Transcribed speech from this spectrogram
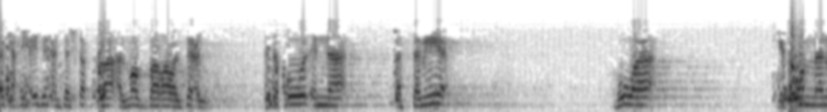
لك حينئذ أن تشتق المصدر والفعل. فتقول إن السميع هو يتضمن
